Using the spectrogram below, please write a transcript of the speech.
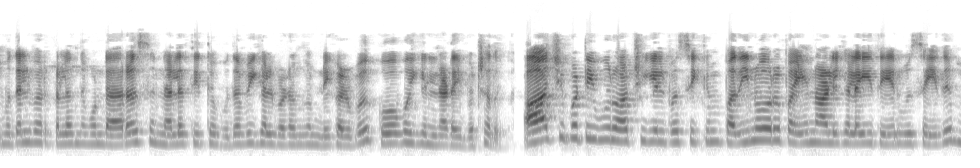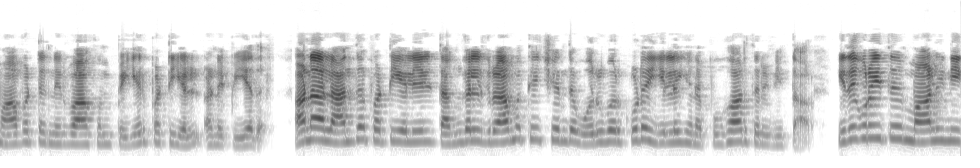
முதல்வர் கலந்து கொண்ட அரசு நலத்திட்ட உதவிகள் வழங்கும் நிகழ்வு கோவையில் நடைபெற்றது. ஆச்சிப்பட்டி ஊராட்சியில் வசிக்கும் பதினோரு பயனாளிகளை தேர்வு செய்து மாவட்ட நிர்வாகம் பெயர் பட்டியல் அனுப்பியது. ஆனால் அந்த பட்டியலில் தங்கள் கிராமத்தைச் சேர்ந்த ஒருவர் கூட இல்லை என புகார் தெரிவித்தார். இதுகுறித்து மாலினி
